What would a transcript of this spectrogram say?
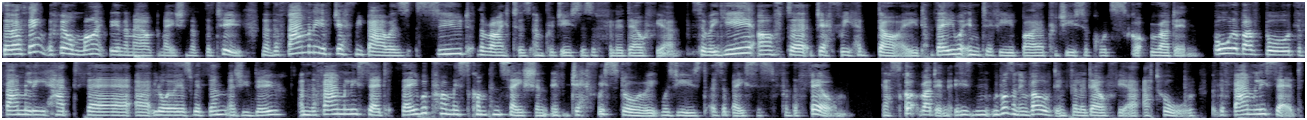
So I think the film might be an amalgamation of the two. Now, the family of Geoffrey Bowers sued the writers and producers of Philadelphia. So a year after Geoffrey had died, they were interviewed by a producer called Scott Rudin. All above board, the family had their uh, lawyers with them, as you do, and the family said they were promised compensation if Geoffrey's story was used as a basis for the film. Now, Scott Rudin he wasn't involved in Philadelphia at all, but the family said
